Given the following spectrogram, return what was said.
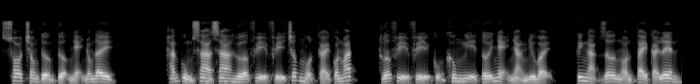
So trong tưởng tượng nhẹ nhõm đây. Hắn cùng xa xa hứa phỉ phỉ chấp một cái con mắt, hứa phỉ phỉ cũng không nghĩ tới nhẹ nhàng như vậy, kinh ngạc giơ ngón tay cái lên.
